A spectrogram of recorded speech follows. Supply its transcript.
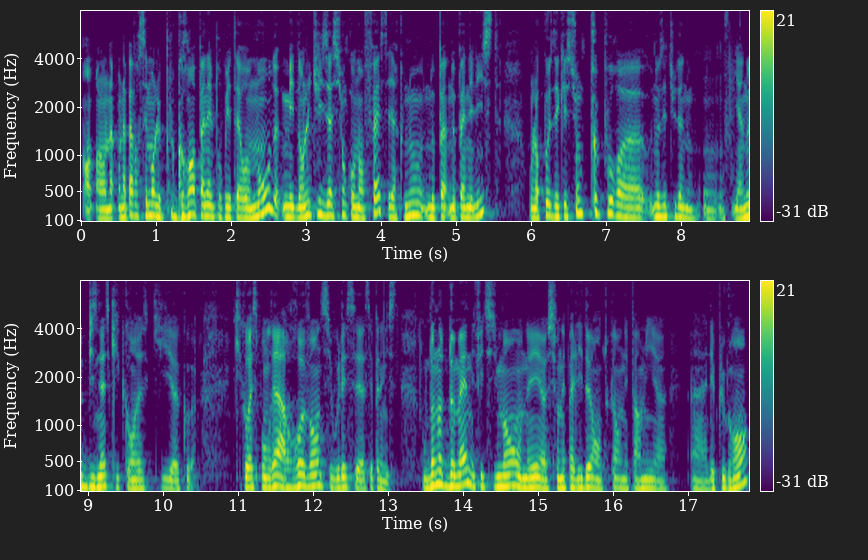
on n'a pas forcément le plus grand panel propriétaire au monde, mais dans l'utilisation qu'on en fait, c'est-à-dire que nous, nos, panélistes, on leur pose des questions que pour nos études à nous. Il y a un autre business qui, qui, correspondrait à revendre, si vous voulez, ces, ces, panélistes. Donc dans notre domaine, effectivement, on est, si on n'est pas leader, en tout cas, on est parmi les plus grands.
